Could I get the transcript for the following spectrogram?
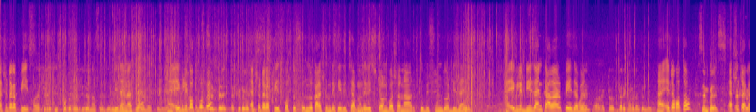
একশো টাকা পিস হ্যাঁ একশো টাকা পিস পড়তেছে ডিজাইন আছে যে ডিজাইন আছে? হ্যাঁ এগুলি কত পড়বে? সেম প্রাইস একশো টাকা পিস একশো টাকা পিস কত সুন্দর কালেকশন দেখিয়ে দিচ্ছে আপনাদের স্টোন বসানো আর খুবই সুন্দর ডিজাইন হ্যাঁ এগুলি ডিজাইন কালার পেয়ে যাবেন। একটা ডাইরেক্ট মেরে দেন চলে হ্যাঁ এটা কত? সেম প্রাইস 100 টাকা।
